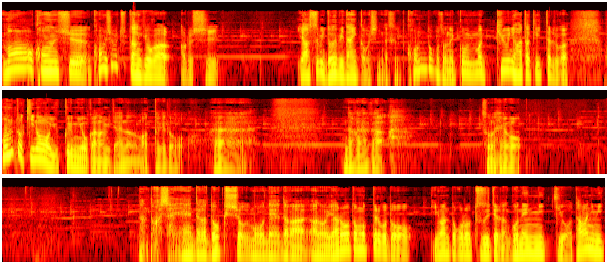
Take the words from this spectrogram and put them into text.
う、もう今週、今週もちょっと残響があるし、休み土曜日ないかもしれないですけど、今度こそね、こまあ、急に畑行ったりとか、本当は昨日ゆっくり見ようかなみたいなのもあったけど、えーなかなか、その辺を、なんとかしたいね。だから読書もうね、だから、あの、やろうと思ってることを、今のところ続いてるのは5年日記を、たまに3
